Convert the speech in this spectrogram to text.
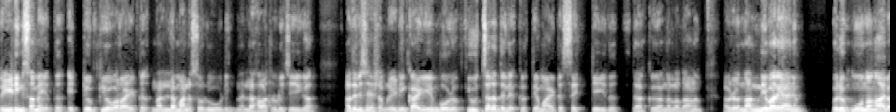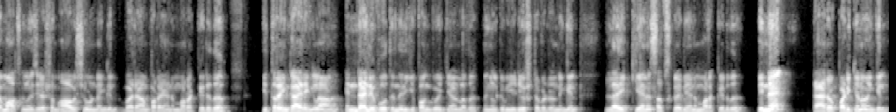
റീഡിങ് സമയത്ത് ഏറ്റവും പ്യുവറായിട്ട് നല്ല മനസ്സോടുകൂടി നല്ല ഹാർട്ടോട് ചെയ്യുക. അതിനുശേഷം റീഡിംഗ് കഴിയുമ്പോഴും ഫ്യൂച്ചർ ഇതിൽ കൃത്യമായിട്ട് സെറ്റ് ചെയ്ത് ഇതാക്കുക എന്നുള്ളതാണ്. അവരോട് നന്ദി പറയാനും ഒരു മൂന്നോ നാലോ മാസങ്ങൾക്ക് ശേഷം ആവശ്യമുണ്ടെങ്കിൽ വരാൻ പറയാനും മറക്കരുത്. ഇത്രയും കാര്യങ്ങളാണ് എന്റെ അനുഭവത്തിൽ നിന്ന് എനിക്ക് പങ്കുവയ്ക്കാനുള്ളത്. നിങ്ങൾക്ക് വീഡിയോ ഇഷ്ടപ്പെട്ടിട്ടുണ്ടെങ്കിൽ ലൈക്ക് ചെയ്യാനും സബ്സ്ക്രൈബ് ചെയ്യാനും മറക്കരുത്. പിന്നെ ടാരോ പഠിക്കണമെങ്കിൽ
